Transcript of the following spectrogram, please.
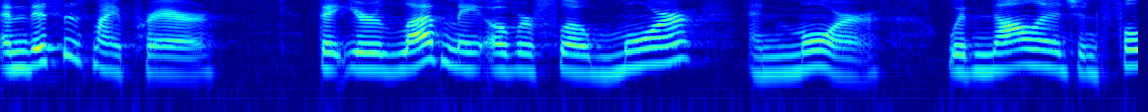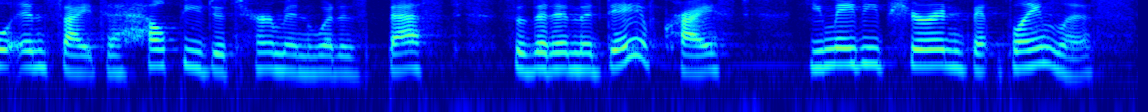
And this is my prayer that your love may overflow more and more with knowledge and full insight to help you determine what is best, so that in the day of Christ, you may be pure and blameless,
